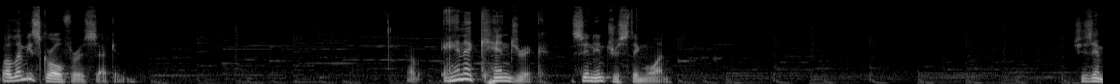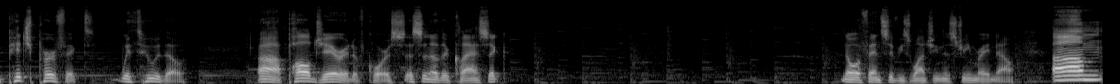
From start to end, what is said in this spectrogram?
Well, let me scroll for a second. Anna Kendrick. is an interesting one. She's in Pitch Perfect. With who, though? Ah, Paul Jarrett, of course. That's another classic. No offense if he's watching the stream right now. Um,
